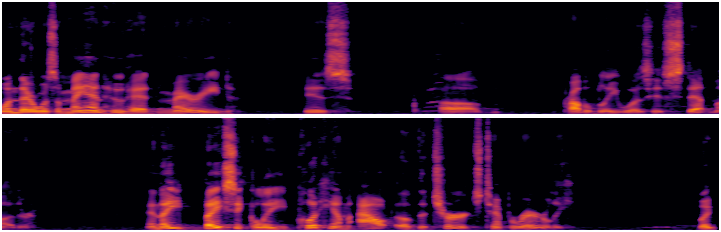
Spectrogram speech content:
when there was a man who had married his, uh, probably was his stepmother. And they basically put him out of the church temporarily. But,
